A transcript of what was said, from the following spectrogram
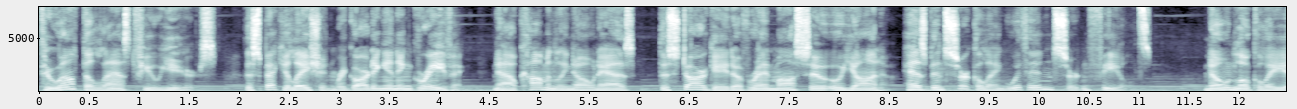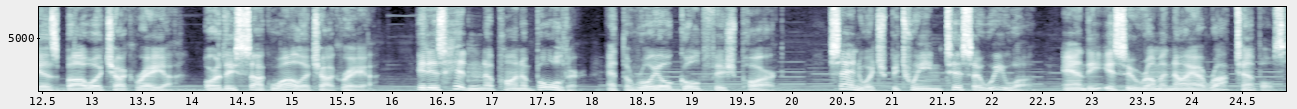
Throughout the last few years, the speculation regarding an engraving, now commonly known as the Stargate of Ranmasu Uyana, has been circling within certain fields. Known locally as Bawa Chakraya or the Sakwala Chakraya, it is hidden upon a boulder at the Royal Goldfish Park, sandwiched between Tisaweewa and the Isurumuniya rock temples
